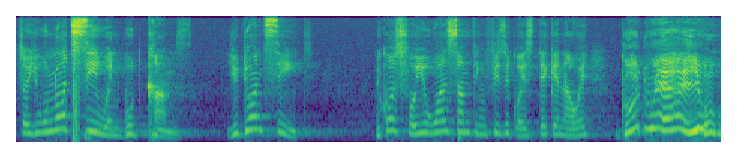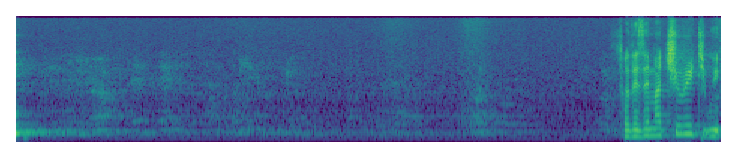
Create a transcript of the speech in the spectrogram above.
so you will not see when good comes. You don't see it. Because for you, once something physical is taken away, God, where are you? So there's a maturity we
